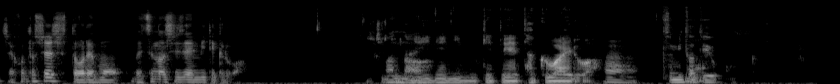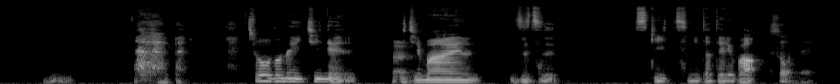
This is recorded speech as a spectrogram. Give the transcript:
じゃあ今年はちょっと俺も別の自然見てくるわ。ちょっと来年に向けて蓄えるわ。うん。積み立てよう。うん ちょうどね、1年うん、1万円ずつ月積み立てれば、そうね。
